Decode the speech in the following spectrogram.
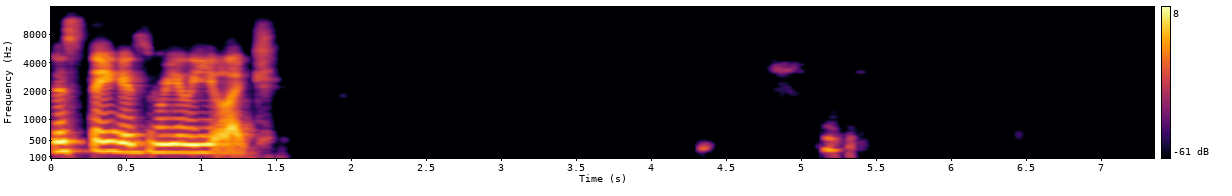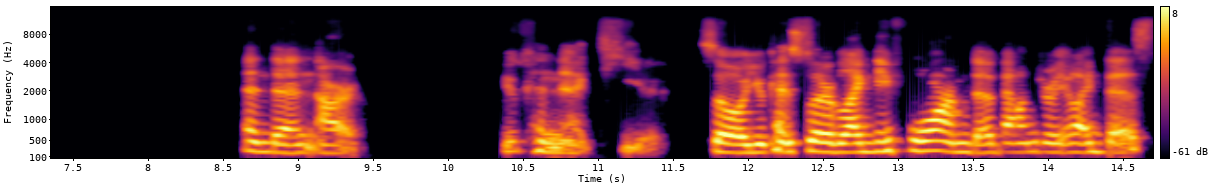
this thing is really like and then our you connect here. So you can sort of like deform the boundary like this.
